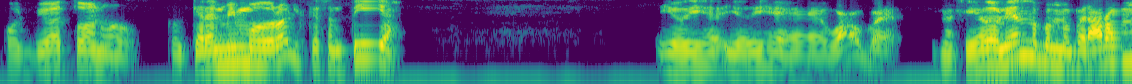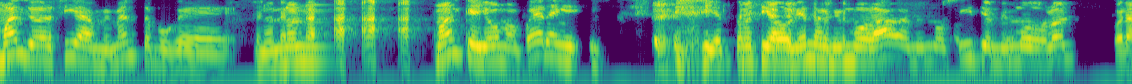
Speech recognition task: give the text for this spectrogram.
volvió esto de nuevo, porque era el mismo dolor que sentía. Y yo dije, yo dije, wow, pues me sigue doliendo, pues me operaron mal, yo decía en mi mente, porque no es normal que yo me operen y, y esto me sigue doliendo en el mismo lado, en el mismo sitio, el mismo dolor. Bueno,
